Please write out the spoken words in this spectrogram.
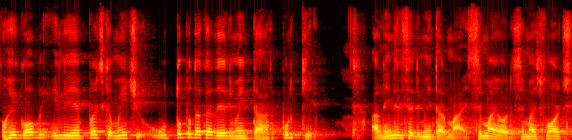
O Rei Goblin ele é praticamente o topo da cadeia alimentar. Por quê? Além dele se alimentar mais, ser maior e ser mais forte,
